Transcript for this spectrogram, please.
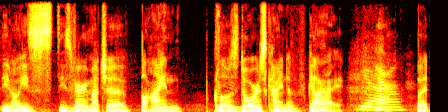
you know, he's he's very much a behind closed mm-hmm. doors kind of guy. yeah. Yeah. But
